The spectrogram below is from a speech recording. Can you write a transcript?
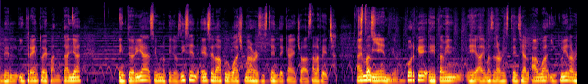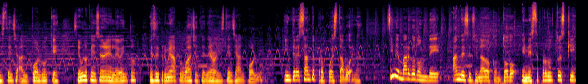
del incremento de pantalla, en teoría, según lo que ellos dicen, es el Apple Watch más resistente que ha hecho hasta la fecha. Además, bien, porque eh, también, eh, además de la resistencia al agua, incluye la resistencia al polvo, que según lo que mencionaron en el evento, es el primer Apple Watch en tener resistencia al polvo. Interesante propuesta buena. Sin embargo, donde han decepcionado con todo en este producto es que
